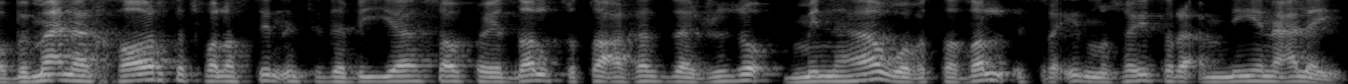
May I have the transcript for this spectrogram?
أو بمعنى خارطة فلسطين انتدابية سوف يظل قطاع غزة جزء منها وتظل إسرائيل مسيطرة أمنيا عليه.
